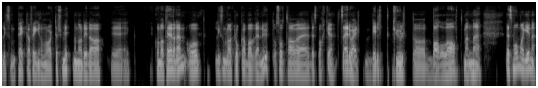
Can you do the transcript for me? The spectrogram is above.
liksom peka fingeren over til Schmidt, men når de da uh, konverterer den og liksom lar klokka bare renne ut, og så tar det sparket, så er det jo helt vilt kult og ball og alt, men det er små marginer.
